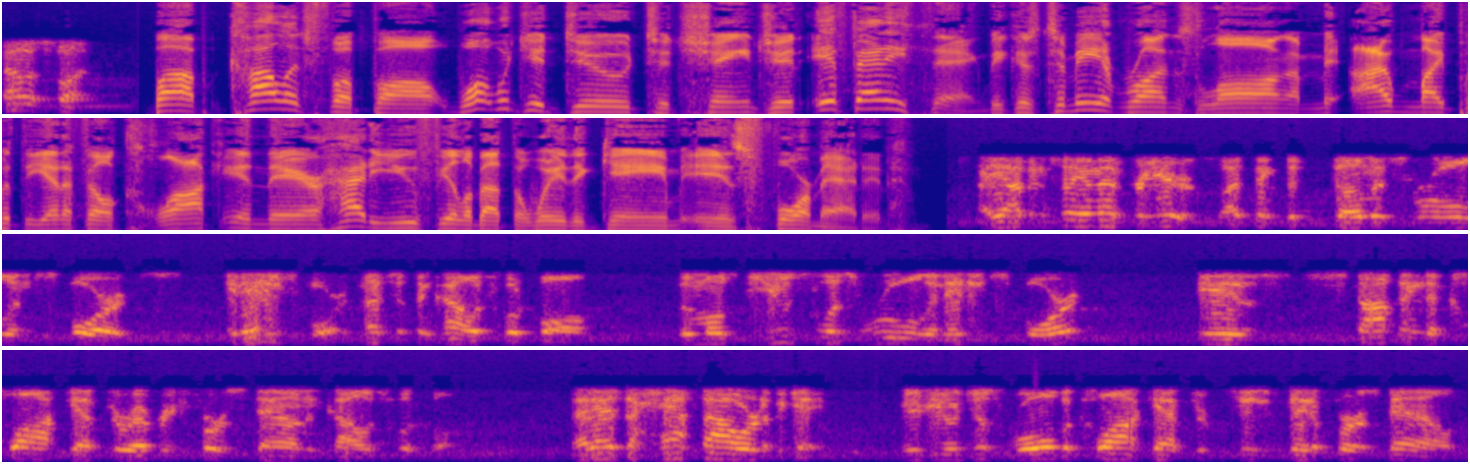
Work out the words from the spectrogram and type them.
that was fun. Bob, college football, what would you do to change it, if anything? Because to me, it runs long. I might put the NFL clock in there. How do you feel about the way the game is formatted? Hey, I've been saying that for years. I think the dumbest rule in sports in any sport, not just in college football, the most useless rule in any sport is stopping the clock after every first down in college football. That adds a half hour to the game. If you would just roll the clock after made a first down.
